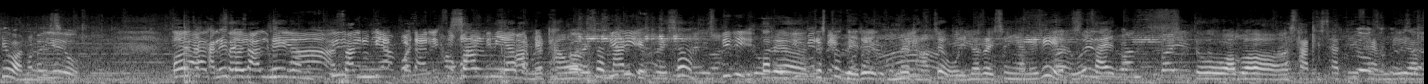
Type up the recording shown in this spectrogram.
के भन्नु? यही हो। सालमिया भन्ने ठाउँ रहेछ। मार्केट रहेछ। तर त्यस्तो धेरै घुम्ने ठाउँ चाहिँ होइन रहेछ यहाँनिर। सायद त्यो अब साथी साथी फ्यामिली अब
